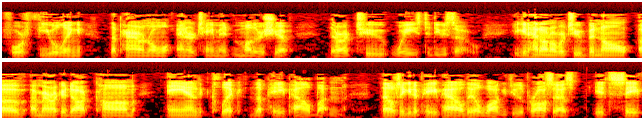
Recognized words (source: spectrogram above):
for fueling the paranormal entertainment mothership, there are two ways to do so. You can head on over to BinnallofAmerica.com and click the PayPal button. That'll take you to PayPal. They'll walk you through the process. It's safe,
